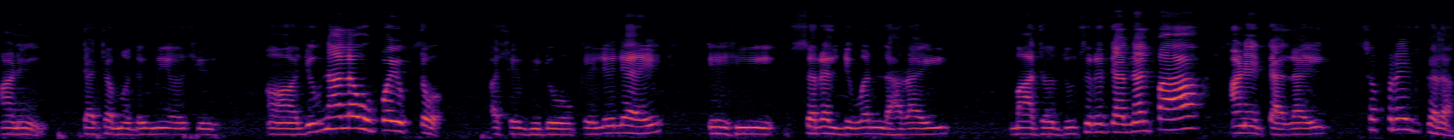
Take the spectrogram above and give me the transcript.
आणि त्याच्यामध्ये मी अशी जीवनाला उपयुक्त असे व्हिडिओ केलेले आहे. तेही सरळ जीवनधाराही माझं दुसरं चॅनल पहा आणि त्यालाही सबस्क्राईब करा.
